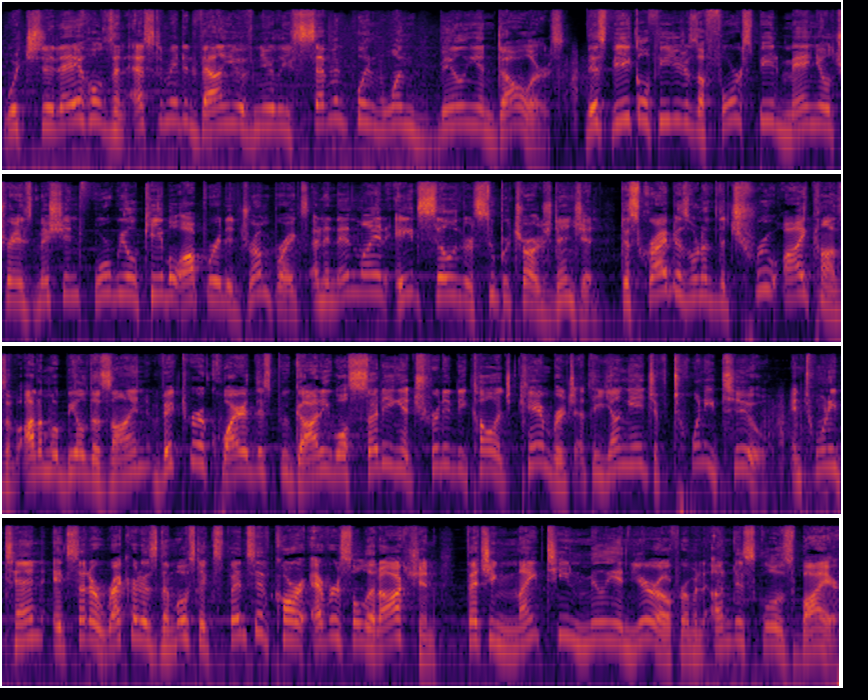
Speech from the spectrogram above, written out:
which today holds an estimated value of nearly $7.1 million. This vehicle features a 4-speed manual transmission, 4-wheel cable-operated drum brakes, and an inline 8-cylinder supercharged engine. Described as one of the true icons of automobile design, Victor acquired this Bugatti while studying at Trinity College, Cambridge at the young age of 22. In 2010, it set a record as the most expensive car ever sold at auction, fetching 19 million euro from an undisclosed buyer.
